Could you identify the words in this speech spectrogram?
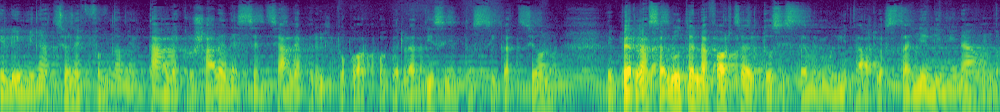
che l'eliminazione è fondamentale, cruciale ed essenziale per il tuo corpo, per la disintossicazione e per la salute e la forza del tuo sistema immunitario. Stai eliminando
